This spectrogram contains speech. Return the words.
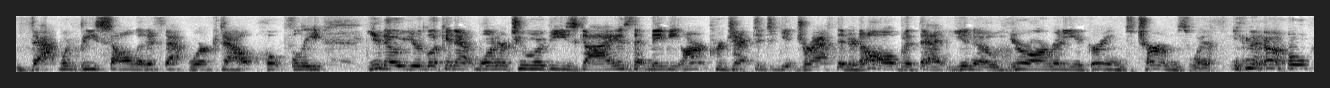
that would be solid if that worked out. Hopefully, you know, you're looking at one or two of these guys that maybe aren't projected to get drafted at all, but that, you know, you're already agreeing to terms with, you know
